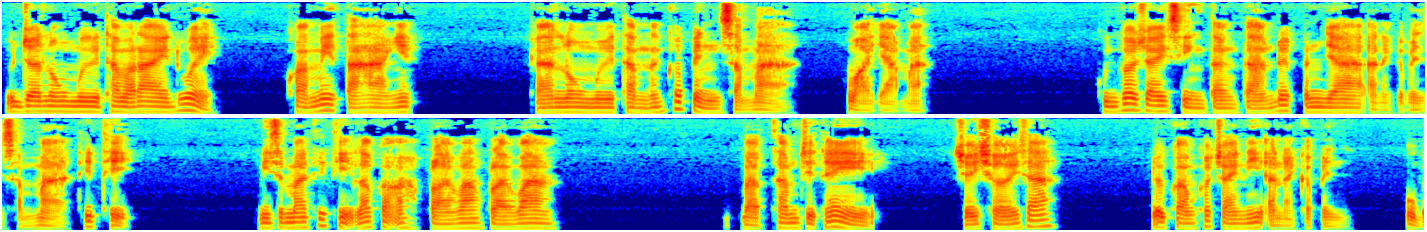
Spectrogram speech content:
คุณจะลงมือทำอะไรด้วย ความเมตตาเงี้ยการลงมือทำนั้นก็เป็นสัมมาวายามะ คุณเข้าใจสิ่งต่างๆ ด้วยปัญญาอันนั้นก็เป็นสัมมาทิฏฐิ มีสมาธิฏฐิแล้วก็ปล่อยวางปล่อยวาง แบบทำจิตให้เฉยๆซะ ด้วยความเข้าใจนี้อันนั้นก็เป็นอุเบ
